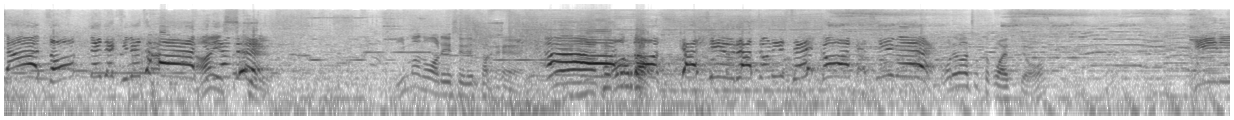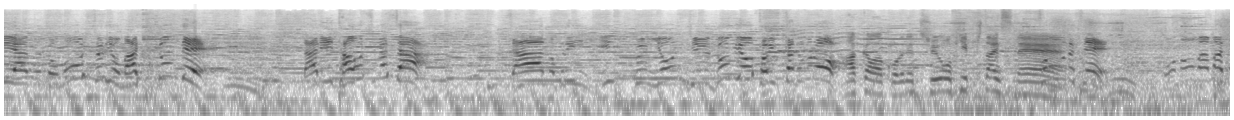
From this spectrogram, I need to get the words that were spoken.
さあドンデで決めたギリアム今のは冷静でしたね。あーっとこれはちょっと怖いですよ。ギリアムともう一人を巻き込んで2人倒しました。さあ残り1分45秒といったところ。赤はこれで中央キープしたいですね。そうですね、このまま中。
